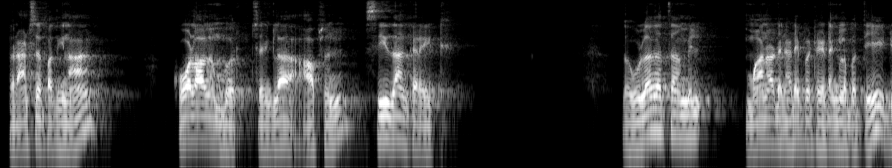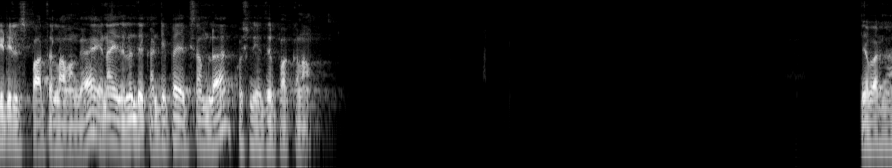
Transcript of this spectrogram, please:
இப்போ ஆன்சர் பார்த்தீங்கன்னா கோலாலம்பூர் சரிங்களா? ஆப்ஷன் சி தான் கரெக்ட் இந்த உலக தமிழ் மாநாடு நடைபெற்ற இடங்களை பற்றி டீட்டெயில்ஸ் பார்த்துடலாம் வாங்க. ஏன்னா இதுலேருந்து கண்டிப்பாக எக்ஸாமில் கொஷின் எதிர்பார்க்கலாம். இங்கே பாருங்க.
